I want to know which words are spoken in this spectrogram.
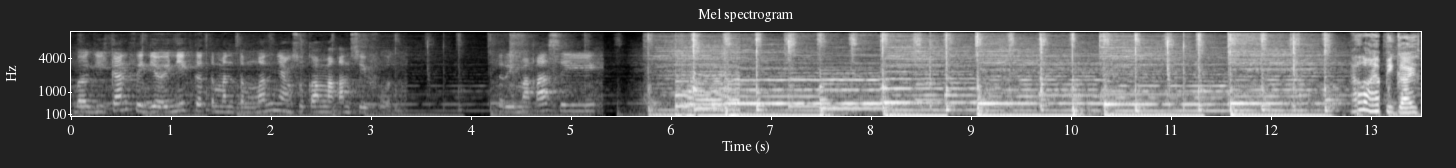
Bagikan video ini ke teman-teman yang suka makan seafood. Terima kasih. Halo happy guys.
